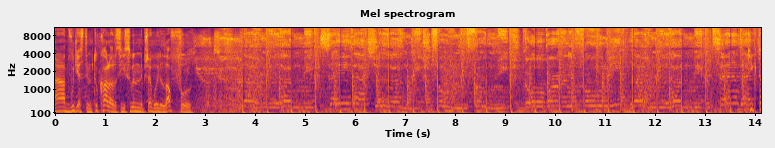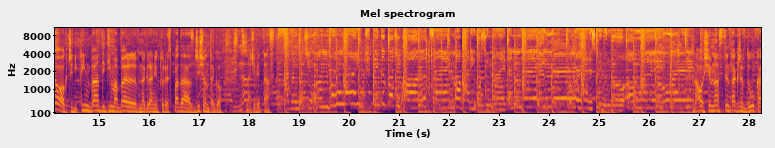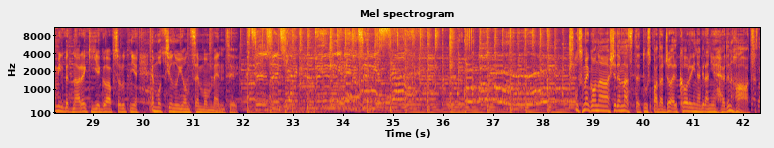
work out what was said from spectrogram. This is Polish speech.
Na 20 Two Colors i słynny przebój Loveful. TikTok, czyli Clean Bandit i Mabel w nagraniu, które spada z 10 na 19. Na 18 także w dół Kamil Bednarek i jego absolutnie emocjonujące momenty. Chcę żyć jakbym nie wiedział czym jest strach Z 8 na 17 tu spada Joel Corey i nagranie Head and Heart.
